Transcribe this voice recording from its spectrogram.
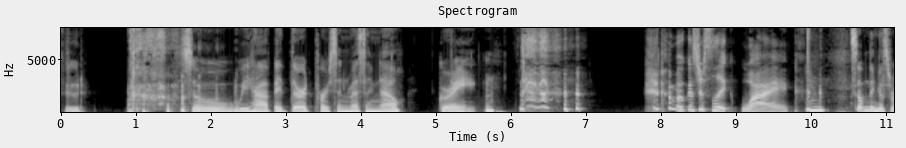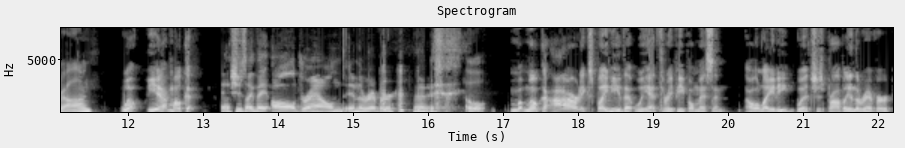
food. So we have a third person missing now. Great. Mocha's just like, why? Something is wrong. Well, yeah, Mocha. And she's like, they all drowned in the river. Oh, M- Mocha, I already explained to you that we had three people missing. Old lady, which is probably in the river,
